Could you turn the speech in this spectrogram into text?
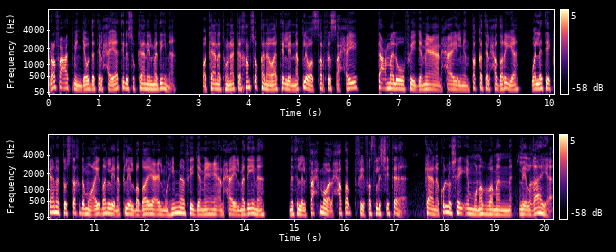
رفعت من جودة الحياة لسكان المدينة، وكانت هناك خمس قنوات للنقل والصرف الصحي تعمل في جميع أنحاء المنطقة الحضرية والتي كانت تستخدم أيضا لنقل البضائع المهمة في جميع أنحاء المدينة مثل الفحم والحطب في فصل الشتاء. كان كل شيء منظما للغاية.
